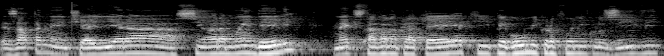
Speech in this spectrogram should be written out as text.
Exatamente. Aí era a senhora mãe dele, né, que estava na plateia, que pegou o microfone inclusive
